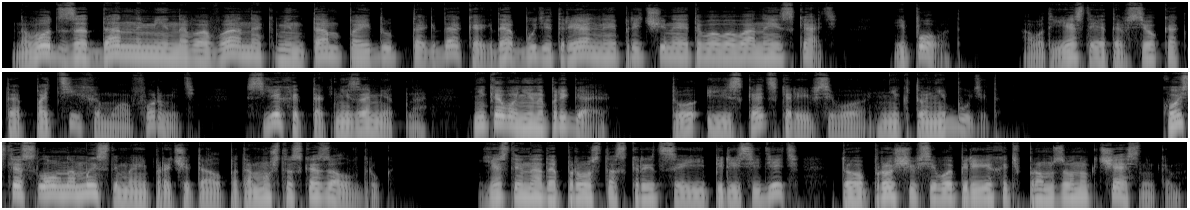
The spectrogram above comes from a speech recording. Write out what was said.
Но вот за данными на Вована к ментам пойдут тогда, когда будет реальная причина этого Вована искать. И повод. А вот если это все как-то по-тихому оформить, съехать так незаметно, никого не напрягая, то и искать, скорее всего, никто не будет. Костя словно мысли мои прочитал, потому что сказал вдруг. Если надо просто скрыться и пересидеть, то проще всего переехать в промзону к частникам.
